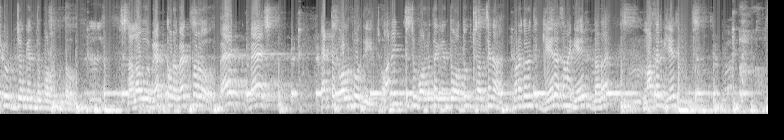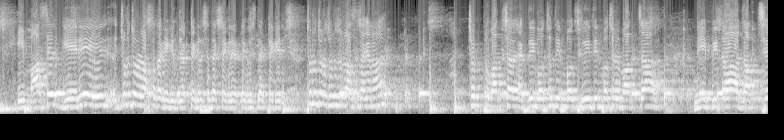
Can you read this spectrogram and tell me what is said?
সূর্য কিন্তু পরন্ত। লালা বাবু, ব্যাক করো ব্যাক করো, ব্যাক ব্যাক একটা গল্প দিই। অনেক কিছু বলতে কিন্তু অত যাচ্ছে না। মনে করেন যে ঘের আছে না ঘের, দাদা? মাছের ঘের? এই মাছের ঘেরে ছোট ছোট রাস্তা থাকে কিন্তু, একটা ঘেরের সাথে একটা ঘেরে, একটা ঘেরের সাথে একটা ঘেরে। ছোট ছোট ছোট ছোট রাস্তা থাকে না? ছোট্ট বাচ্চা, এক, দুই বছর, তিন বছর, দুই, তিন বছরের বাচ্চা নিয়ে পিতা যাচ্ছে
